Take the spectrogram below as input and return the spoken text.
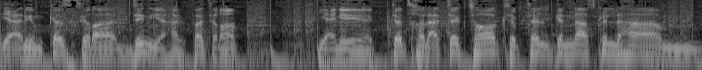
يعني مكسرة الدنيا هالفترة يعني تدخل على التيك توك بتلقى الناس كلها م-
